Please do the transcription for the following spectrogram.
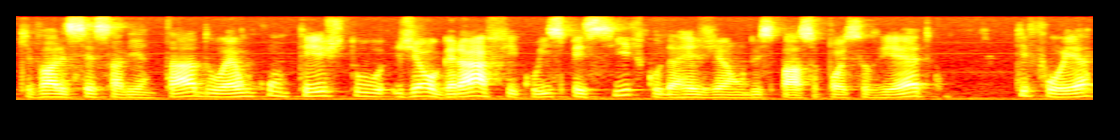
que vale ser salientado é um contexto geográfico específico da região do espaço pós-soviético, que foi a,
